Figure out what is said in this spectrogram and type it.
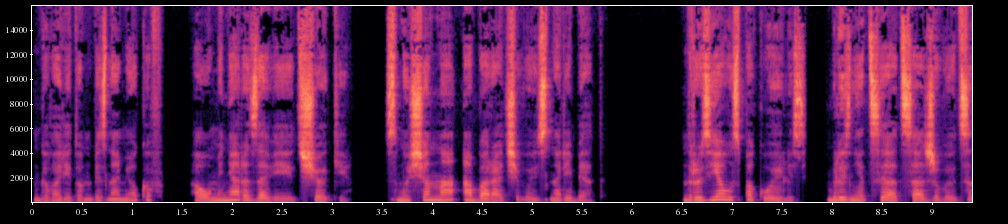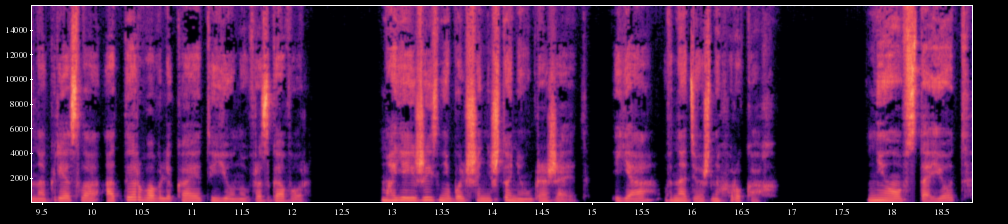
говорит он без намеков, а у меня розовеют щеки. Смущенно оборачиваюсь на ребят. Друзья успокоились. Близнецы отсаживаются на кресло, а Тер вовлекает Юну в разговор. Моей жизни больше ничто не угрожает. Я в надежных руках. Нео встает,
